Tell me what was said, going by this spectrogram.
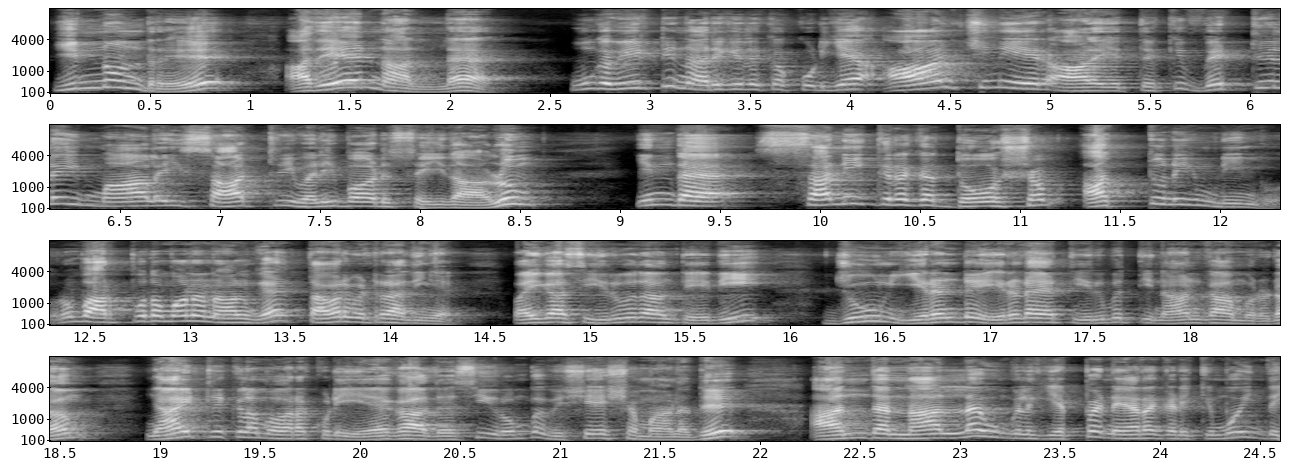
இன்னொன்று அதே நாளில் உங்கள் வீட்டின் அருகில் இருக்கக்கூடிய ஆஞ்சநேயர் ஆலயத்துக்கு வெற்றிலை மாலை சாற்றி வழிபாடு செய்தாலும் இந்த சனி கிரக தோஷம் அத்துணையும் நீங்கும். ரொம்ப அற்புதமான நாளுங்க. தவறு விட்டுறாதீங்க. வைகாசி இருபதாம் தேதி ஜூன் இரண்டு இரண்டாயிரத்தி இருபத்தி நான்காம் வருடம் ஞாயிற்றுக்கிழமை வரக்கூடிய ஏகாதசி ரொம்ப விசேஷமானது. அந்த நாளில் உங்களுக்கு எப்போ நேரம் கிடைக்குமோ இந்த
